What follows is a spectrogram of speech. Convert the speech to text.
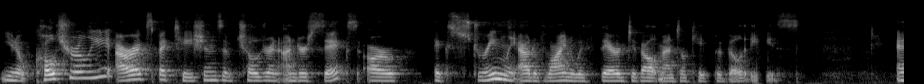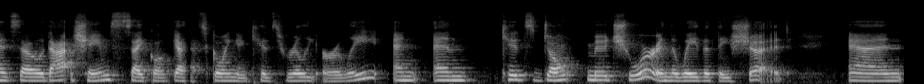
you know, culturally, our expectations of children under six are extremely out of line with their developmental capabilities. And so that shame cycle gets going in kids really early and and kids don't mature in the way that they should. And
